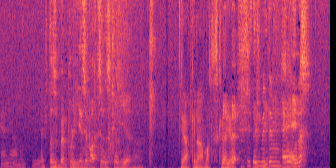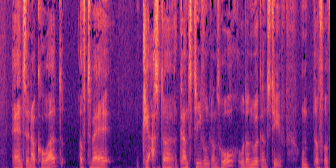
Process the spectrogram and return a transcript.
Keine Ahnung. Also beim Pugliese macht sie das Klavier, ne? Ja, genau, macht das Klavier. das ist mit dem so, eins, eins ein Akkord auf zwei Cluster ganz tief und ganz hoch oder nur ganz tief und auf, auf,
